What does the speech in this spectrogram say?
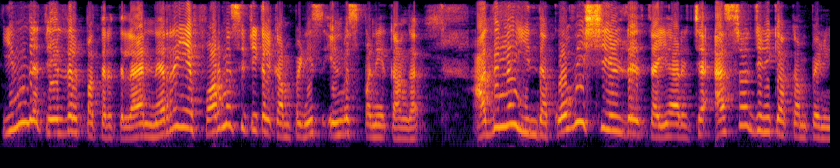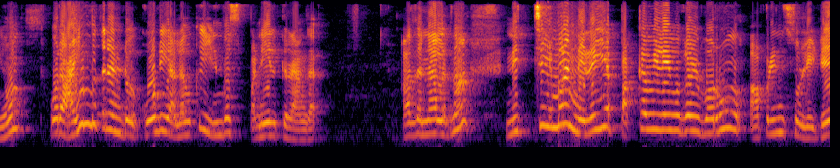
இந்த தேர்தல் பத்திரத்துல நிறைய பார்மசிட்டிக்கல் கம்பெனிஸ் இன்வெஸ்ட் பண்ணிருக்காங்க அதுல இந்த கோவிஷீல்டு தயாரிச்ச ஆஸ்ட்ராஜெனிகா கம்பெனியும் ஒரு ஐம்பத்தி ரெண்டு கோடி அளவுக்கு இன்வெஸ்ட் பண்ணியிருக்கிறாங்க. அதனாலதான் நிச்சயமா நிறைய பக்க விளைவுகள் வரும் அப்படின்னு சொல்லிட்டு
